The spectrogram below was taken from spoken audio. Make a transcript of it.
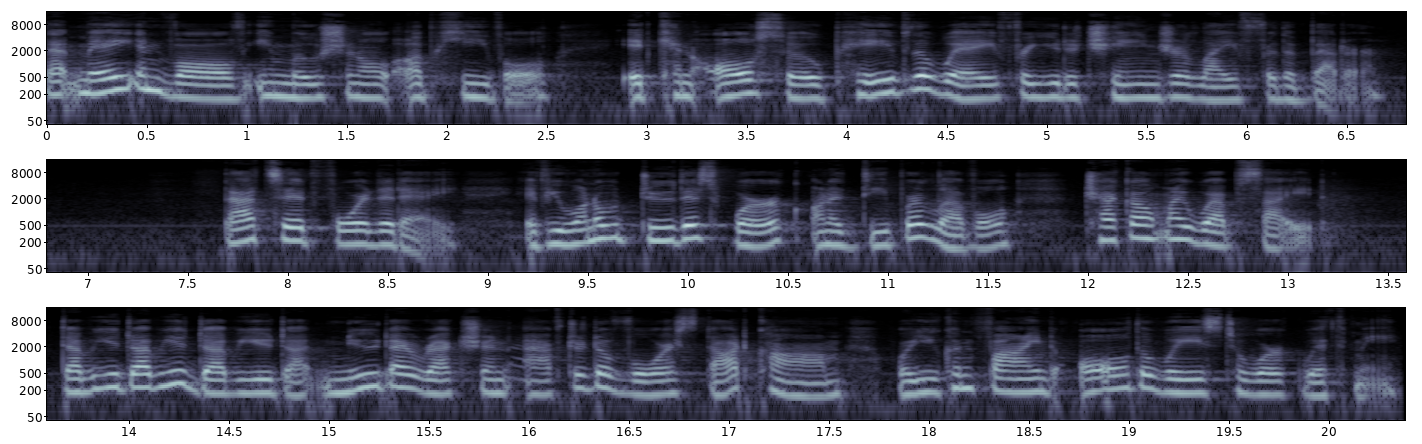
that may involve emotional upheaval, it can also pave the way for you to change your life for the better. That's it for today. If you want to do this work on a deeper level, check out my website, www.newdirectionafterdivorce.com, where you can find all the ways to work with me.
